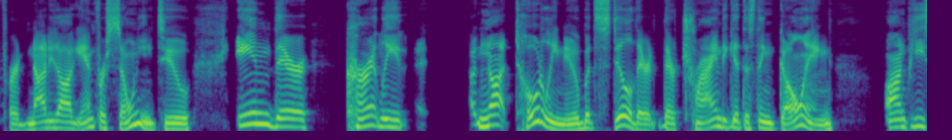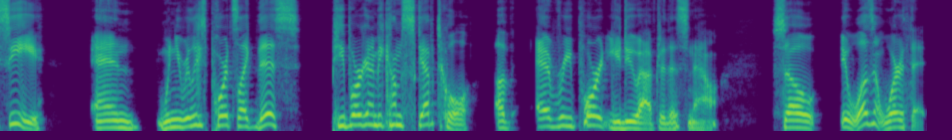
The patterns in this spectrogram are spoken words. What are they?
for Naughty Dog and for Sony to in their currently not totally new, but still they're they're trying to get this thing going on PC. And when you release ports like this, people are going to become skeptical of every port you do after this now. So it wasn't worth it.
